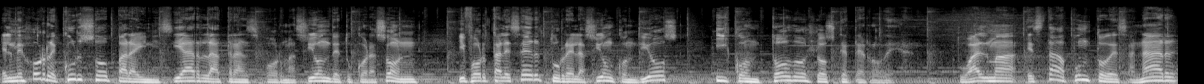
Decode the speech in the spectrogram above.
El mejor recurso para iniciar la transformación de tu corazón y fortalecer tu relación con Dios y con todos los que te rodean. Tu alma está a punto de sanar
